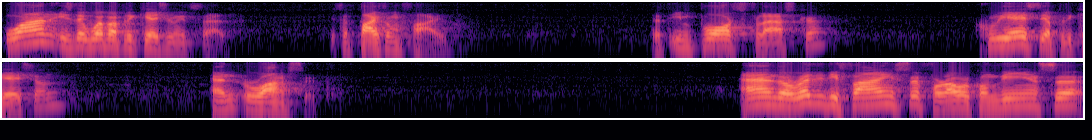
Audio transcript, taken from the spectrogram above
One is the web application itself. It's a Python file that imports Flask, creates the application, and runs it. And already defines, for our convenience, so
